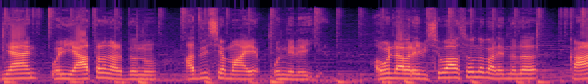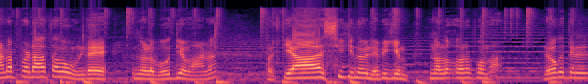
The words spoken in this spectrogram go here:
ഞാൻ ഒരു യാത്ര നടത്തുന്നു. അദൃശ്യമായ ഒന്നിലേക്ക്. അതുകൊണ്ട് അവരെ വിശ്വാസം എന്ന് പറയുന്നത് കാണപ്പെടാത്തവ ഉണ്ട് എന്നുള്ള ബോധ്യമാണ് പ്രത്യാശിക്കുന്നവ ലഭിക്കും എന്നുള്ള ഉറപ്പുമാണ്. ലോകത്തിൽ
